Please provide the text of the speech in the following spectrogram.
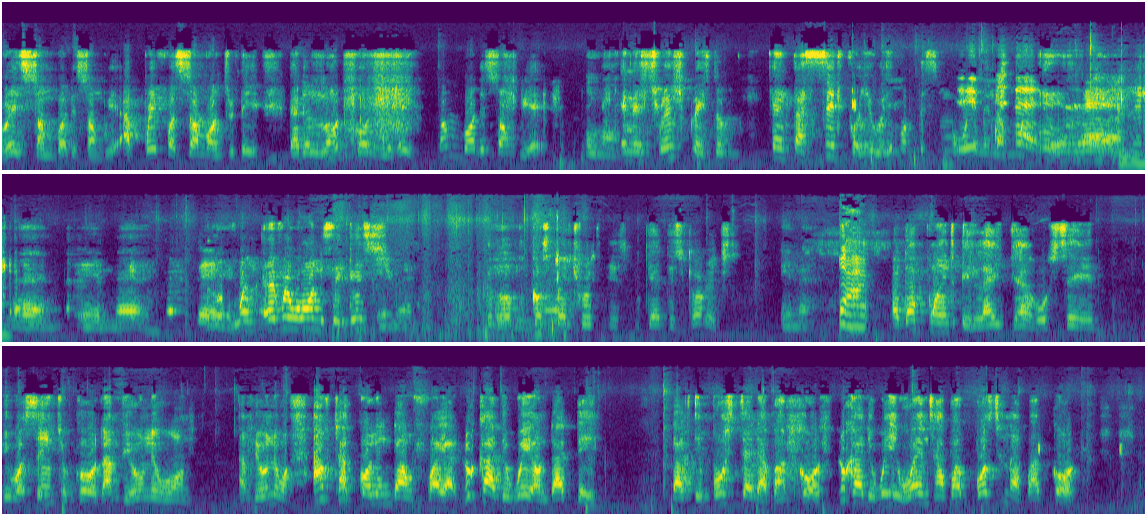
raise somebody somewhere. I pray for someone today that the Lord God will raise somebody somewhere Amen. in a strange place to intercede for you even this morning Amen. in the morning. Amen. Amen. Amen. When everyone is against you, the Lord gospel truth is to get discouraged. Amen. At that point, Elijah was saying, he was saying to God, I'm the only one. I'm the only one. After calling down fire, look at the way on that day that he boasted about God. Look at the way he went about boasting about God.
